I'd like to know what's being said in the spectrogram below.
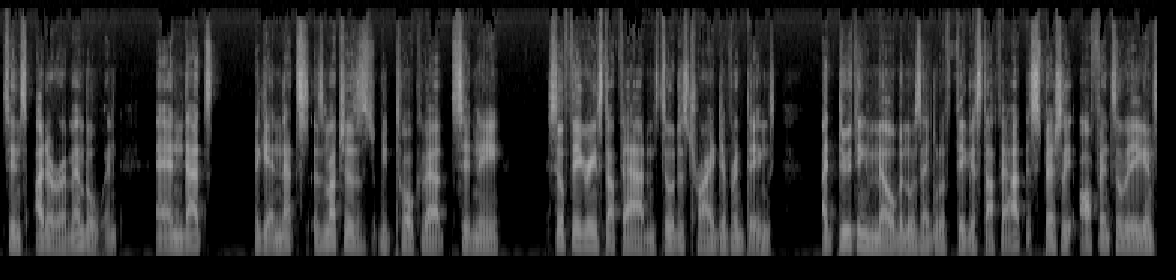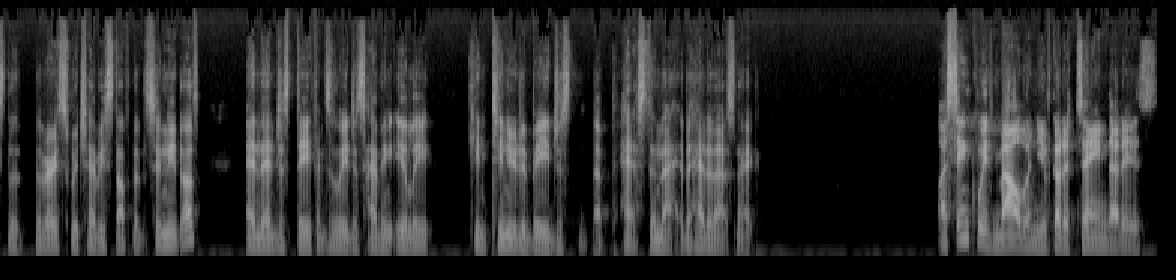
since I don't remember when. And that's again, that's as much as we talk about Sydney still figuring stuff out and still just trying different things. I do think Melbourne was able to figure stuff out, especially offensively against the, the very switch heavy stuff that Sydney does. And then just defensively, just having Ili continue to be just a pest in the head of that snake. I think with Melbourne, you've got a team that is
